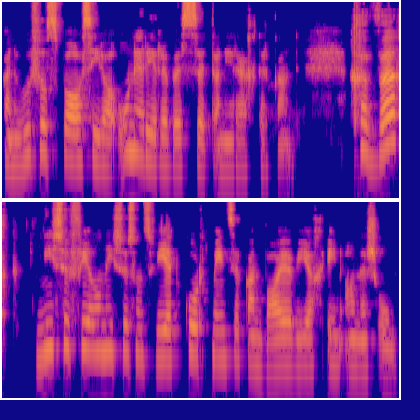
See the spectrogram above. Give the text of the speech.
van hoeveel spasie daar onder die ribbe sit aan die regterkant. Gewig nie soveel nie soos ons weet kort mense kan baie weeg en andersom.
